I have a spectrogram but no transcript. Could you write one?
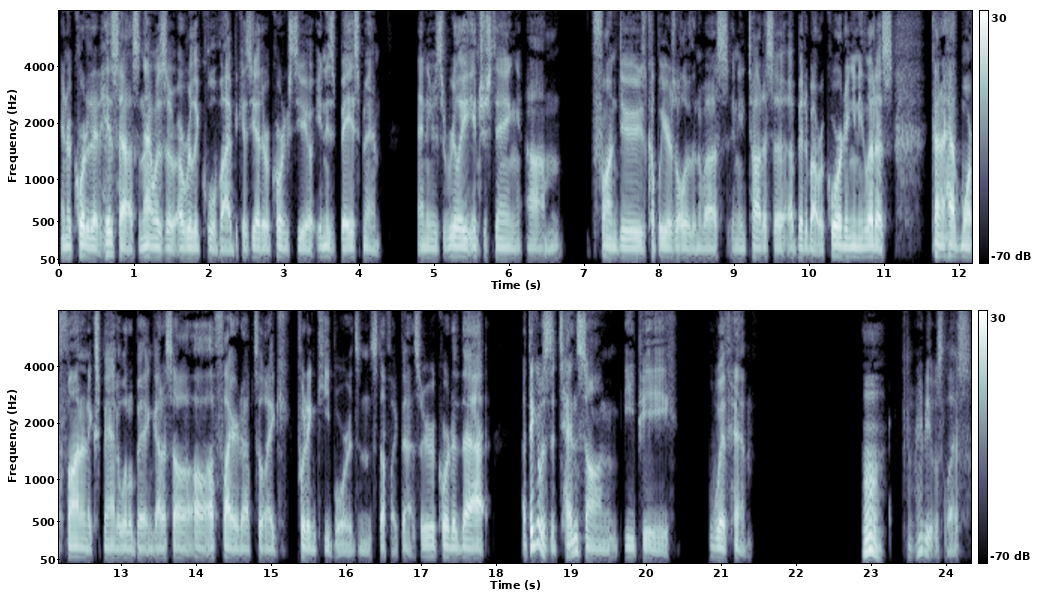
and recorded at his house, and that was a, a really cool vibe because he had a recording studio in his basement, and he was a really interesting. Um, fun dude he's a couple years older than of us and he taught us a, a bit about recording and he let us kind of have more fun and expand a little bit and got us all, all, fired up to like put in keyboards and stuff like that. So we recorded that. I think it was the 10 song EP with him. Hmm. Maybe it was less.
